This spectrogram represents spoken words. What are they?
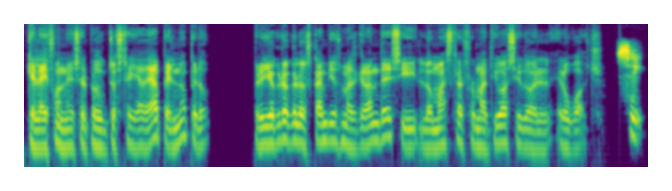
que el iPhone es el producto estrella de Apple, ¿no? Pero, pero yo creo que los cambios más grandes y lo más transformativo ha sido el, Watch. Sí,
